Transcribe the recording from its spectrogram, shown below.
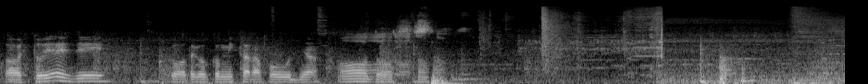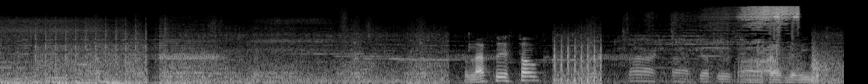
Ktoś tu jeździ koło tego komisara południa. O, dostał. To nasz tu jest czołg? Tak, tak, ja tu już. A, tak, to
